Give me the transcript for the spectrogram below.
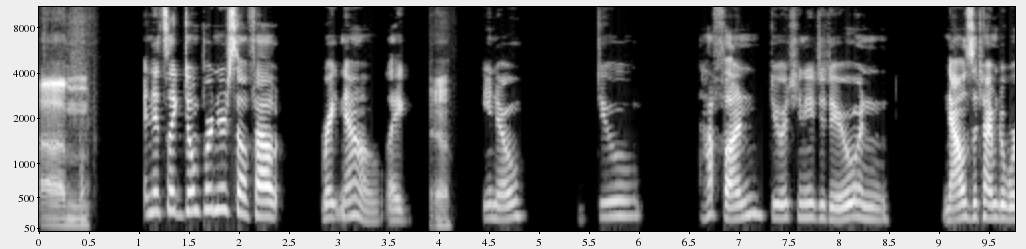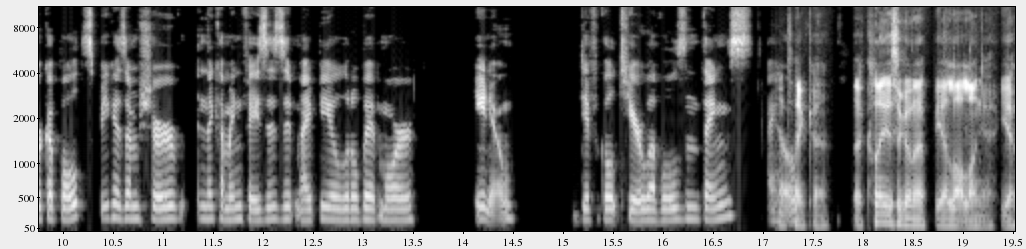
Um, And it's like, don't burn yourself out right now. Like, Yeah. you know, do have fun, do what you need to do. And now's the time to work up bolts because I'm sure in the coming phases, it might be a little bit more, you know, difficult tier levels and things. I it'll hope. take a, the clears are going to be a lot longer. Yeah,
